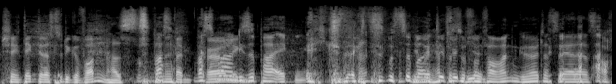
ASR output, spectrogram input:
Ich denke, dass du die gewonnen hast. Was, Beim was waren diese paar Ecken? Ehrlich gesagt, das musst du Ja, mal ich habe das so von definieren. Verwandten gehört, dass er das auch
